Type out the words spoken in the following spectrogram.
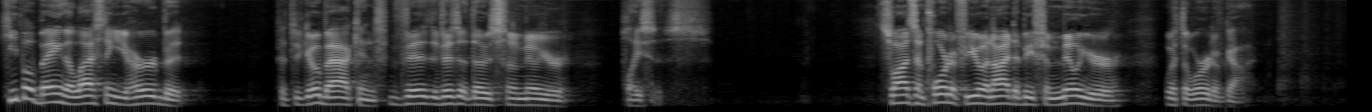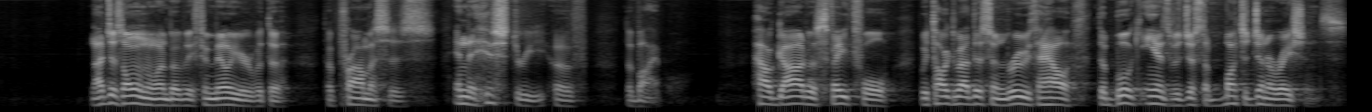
keep obeying the last thing you heard, but, but to go back and visit those familiar places. That's why it's important for you and I to be familiar with the Word of God. Not just own one, but be familiar with the, the promises and the history of the Bible. How God was faithful. We talked about this in Ruth, how the book ends with just a bunch of generations.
